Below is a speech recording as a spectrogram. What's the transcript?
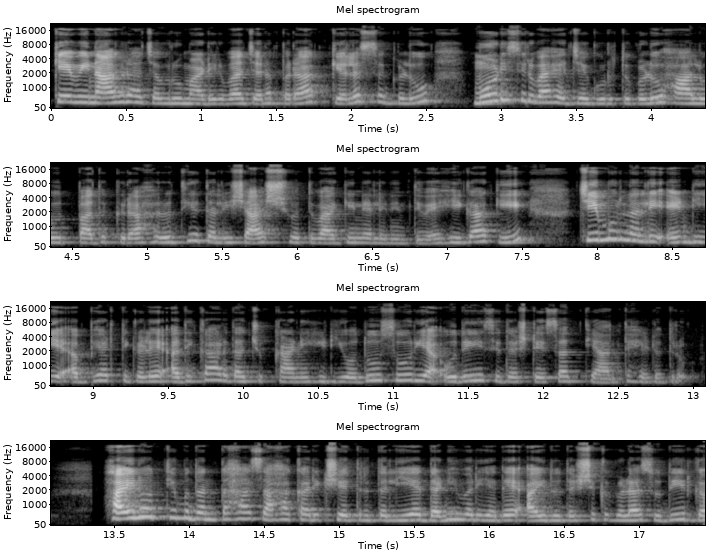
ಕೆವಿ ನಾಗರಾಜ್ ಅವರು ಮಾಡಿರುವ ಜನಪರ ಕೆಲಸಗಳು, ಮೂಡಿಸಿರುವ ಹೆಜ್ಜೆ ಗುರುತುಗಳು, ಹಾಲು ಉತ್ಪಾದಕರ ಹೃದಯದಲ್ಲಿ ಶಾಶ್ವತವಾಗಿ ನೆಲೆ ನಿಂತಿವೆ. ಹೀಗಾಗಿ ಚೀಮೂಲ್ನಲ್ಲಿ ಎನ್ಡಿಎ ಅಭ್ಯರ್ಥಿಗಳೇ ಅಧಿಕಾರದ ಚುಕ್ಕಾಣಿ ಹಿಡಿಯೋದು ಸೂರ್ಯ ಉದಯಿಸಿದಷ್ಟೇ ಸತ್ಯ ಅಂತ ಹೇಳಿದರು. ಹೈನೋದ್ಯಮದಂತಹ ಸಹಕಾರಿ ಕ್ಷೇತ್ರದಲ್ಲಿಯೇ ದಣಿವರಿಯದೆ ಐದು ದಶಕಗಳ ಸುದೀರ್ಘ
